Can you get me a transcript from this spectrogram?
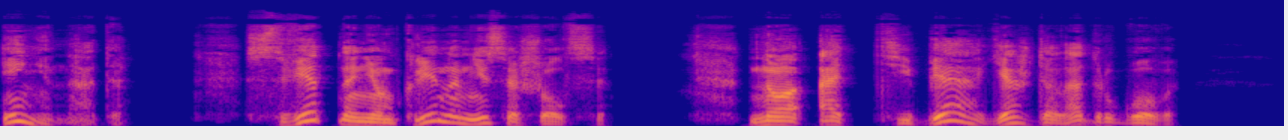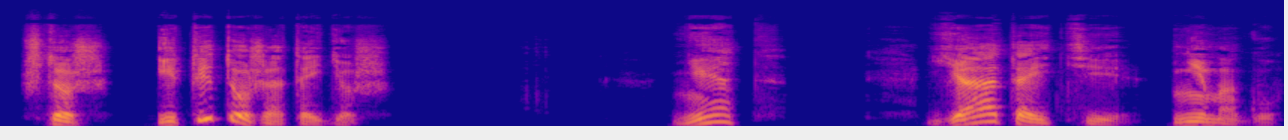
и не надо. Свет на нем клином не сошелся. Но от тебя я ждала другого. Что ж, и ты тоже отойдешь? Нет, я отойти не могу.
